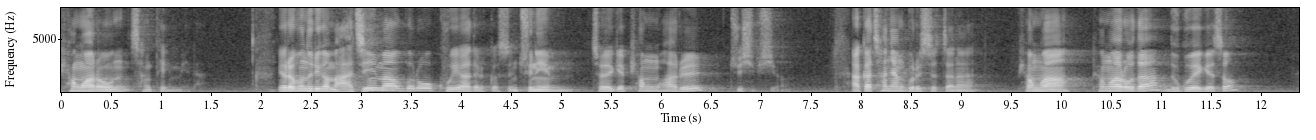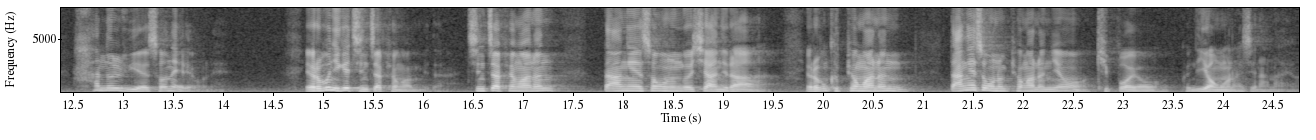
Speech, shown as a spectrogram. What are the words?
평화로운 상태입니다. 여러분 우리가 마지막으로 구해야 될 것은 주님 저에게 평화를 주십시오. 아까 찬양 부르셨잖아. 평화 평화로다 누구에게서 하늘 위에서 내려오네. 여러분 이게 진짜 평화입니다. 진짜 평화는 땅에서 오는 것이 아니라 여러분 그 평화는 땅에서 오는 평화는요 기뻐요. 근데 영원하진 않아요.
